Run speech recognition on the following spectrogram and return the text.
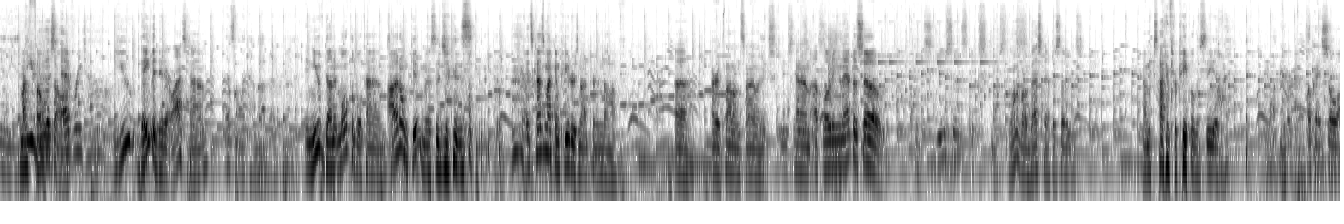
idiot. My do you do phone's this off. every time? You David did it last time. That's the only time I've ever done it. and you've done it multiple times. I- I don't get messages. it's because my computer's not turned off. Uh, or it's not on silent. Excuses. And I'm uploading an episode. Excuses, excuses. One of our best episodes. I'm excited for people to see it. One of our best. Okay, so uh,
